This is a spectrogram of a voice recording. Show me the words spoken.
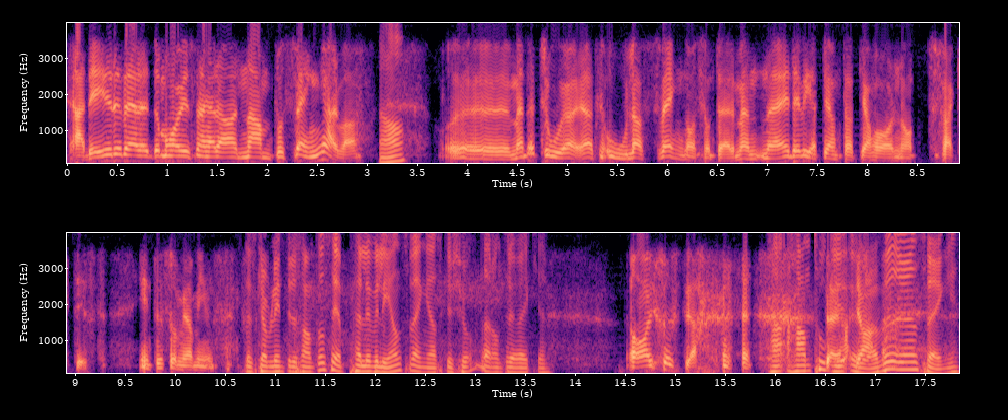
Ja, det är ju det där, de har ju såna här äh, namn på svängar va? Ja. Eh, Men det tror jag, att Olas sväng och sånt där. Men nej, det vet jag inte att jag har något faktiskt. Inte som jag minns. Det ska bli intressant att se Pelle Wilén svänga Askersund där om tre veckor. Ja, just det. Han, han tog ju ja. över en sväng.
